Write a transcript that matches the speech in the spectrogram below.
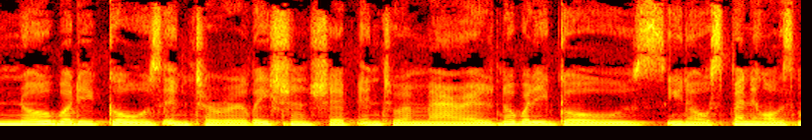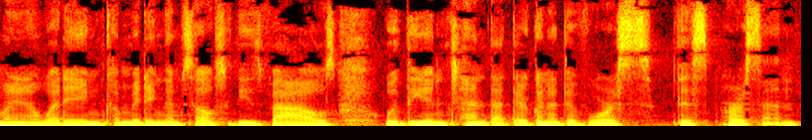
nobody goes into a relationship, into a marriage. Nobody goes, you know, spending all this money in a wedding, committing themselves to these vows with the intent that they're going to divorce this person.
